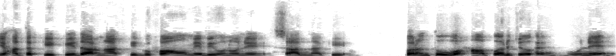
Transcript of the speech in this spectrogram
यहाँ तक कि केदारनाथ की गुफाओं में भी उन्होंने साधना की। परंतु वहाँ पर जो है, उन्हें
